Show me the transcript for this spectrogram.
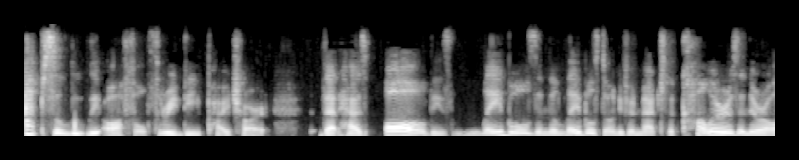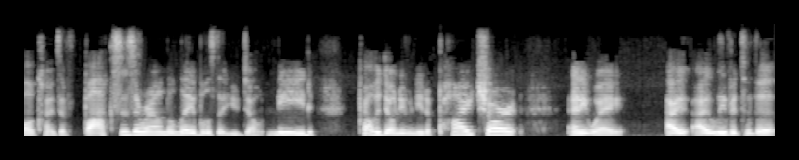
absolutely awful 3D pie chart that has all these labels and the labels don't even match the colors and there are all kinds of boxes around the labels that you don't need. Probably don't even need a pie chart. Anyway, I, I leave it to the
